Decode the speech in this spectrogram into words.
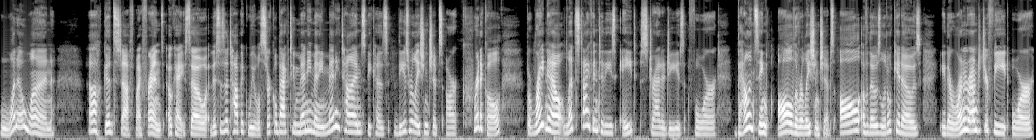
101. Oh, good stuff, my friends. Okay, so this is a topic we will circle back to many, many, many times because these relationships are critical but right now, let's dive into these eight strategies for balancing all the relationships, all of those little kiddos either running around at your feet or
